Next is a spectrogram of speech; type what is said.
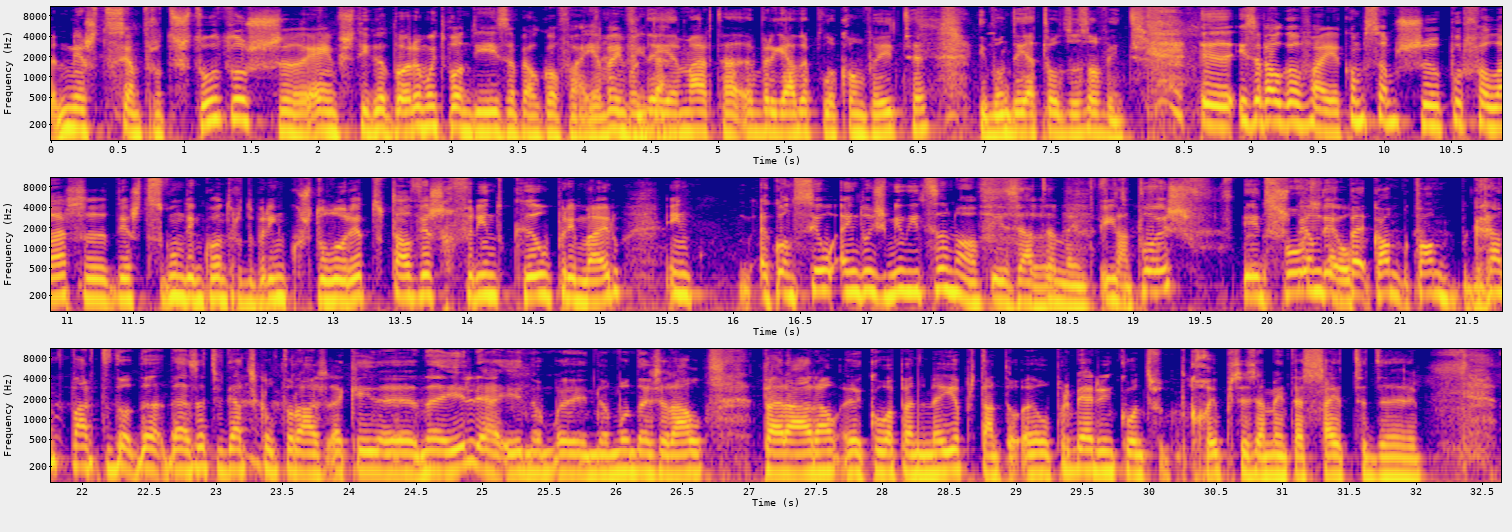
neste centro de estudos, é investigadora. Muito bom dia, Isabel Gouveia. Bem-vinda. Bom dia, Marta. Obrigada pelo convite e bom dia a todos os ouvintes. Uh, Isabel Gouveia, começamos uh, por falar uh, deste segundo encontro de brincos do Loreto, talvez referindo que o primeiro em, aconteceu em 2019. Exatamente. e depois e depois, como, como, grande parte do, da, das atividades culturais aqui na ilha e no, e no, mundo em geral pararam com a pandemia, portanto, o primeiro encontro decorreu precisamente a 7 de,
